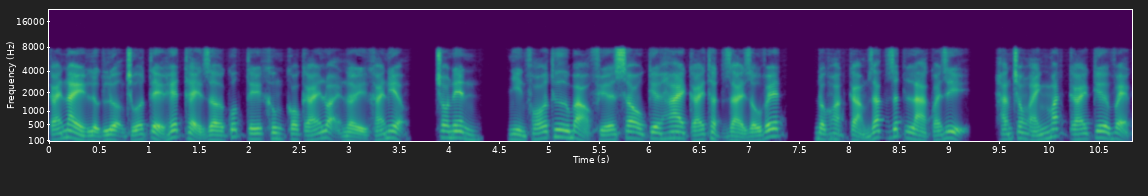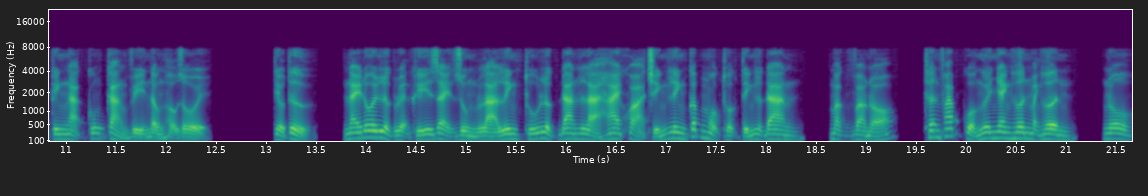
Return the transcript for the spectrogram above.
cái này lực lượng chúa tể hết thể giờ quốc tế không có cái loại nầy khái niệm, cho nên, nhìn Phó Thư Bảo phía sau kia hai cái thật dài dấu vết, độc hoạt cảm giác rất là quái dị, hắn trong ánh mắt cái kia vẻ kinh ngạc cũng càng vì nồng hậu rồi. Tiểu tử, này đôi lực luyện khí dạy dùng là linh thú lực đan là hai khỏa chính linh cấp một thuộc tính lực đan, mặc vào nó, thân pháp của ngươi nhanh hơn mạnh hơn, nô, no,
